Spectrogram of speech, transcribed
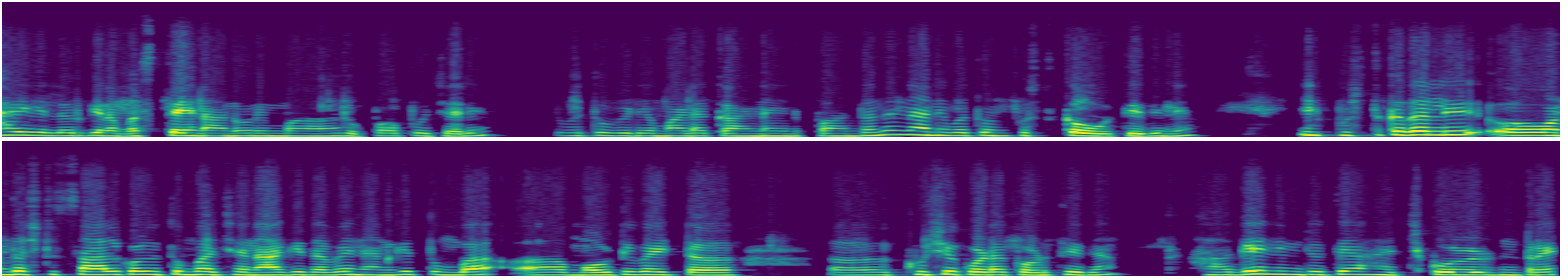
ಹಾಯ್ ಎಲ್ಲರಿಗೂ ನಮಸ್ತೆ. ನಾನು ನಿಮ್ಮ ರೂಪಾ ಪೂಜಾರಿ. ಇವತ್ತು ವಿಡಿಯೋ ಮಾಡೋ ಕಾರಣ ಏನಪ್ಪಾ ಅಂತಂದ್ರೆ ನಾನು ಇವತ್ತು ಒಂದು ಪುಸ್ತಕ ಓದ್ತಿದ್ದೀನಿ. ಈ ಪುಸ್ತಕದಲ್ಲಿ ಒಂದಷ್ಟು ಸಾಲುಗಳು ತುಂಬಾ ಚೆನ್ನಾಗಿದ್ದಾವೆ ನನಗೆ ತುಂಬಾ ಮೋಟಿವೇಟ್ ಖುಷಿ ಕೂಡ ಕೊಡ್ತಿದೆ. ಹಾಗೆ ನಿಮ್ಮ ಜೊತೆ ಹಚ್ಕೊಂಡ್ರೆ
